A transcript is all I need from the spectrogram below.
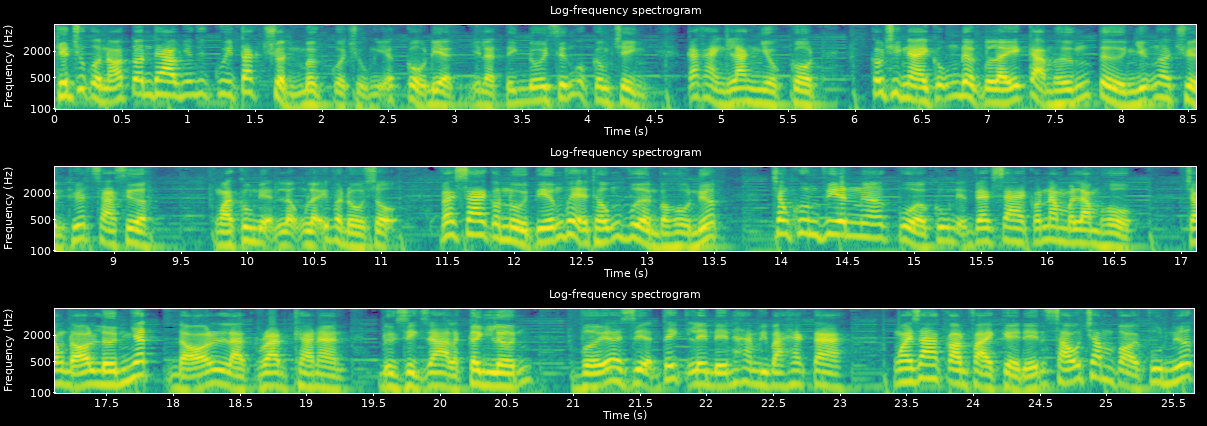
Kiến trúc của nó tuân theo những cái quy tắc chuẩn mực của chủ nghĩa cổ điển như là tính đối xứng của công trình, các hành lang nhiều cột. Công trình này cũng được lấy cảm hứng từ những ờ, truyền thuyết xa xưa. Ngoài cung điện lộng lẫy và đồ sộ, Versailles còn nổi tiếng về hệ thống vườn và hồ nước. Trong khuôn viên ờ, của cung điện Versailles có 55 hồ, trong đó lớn nhất đó là Grand Canal, được dịch ra là kênh lớn với ờ, diện tích lên đến 23 hecta. Ngoài ra còn phải kể đến 600 vòi phun nước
